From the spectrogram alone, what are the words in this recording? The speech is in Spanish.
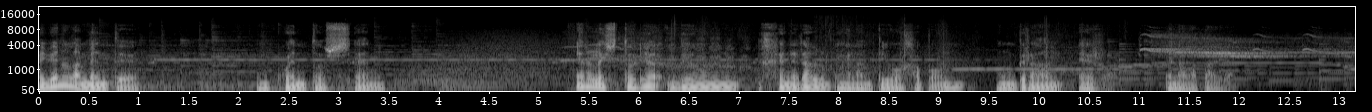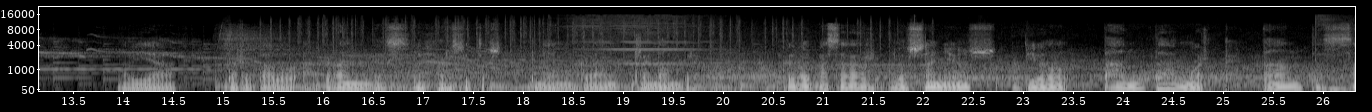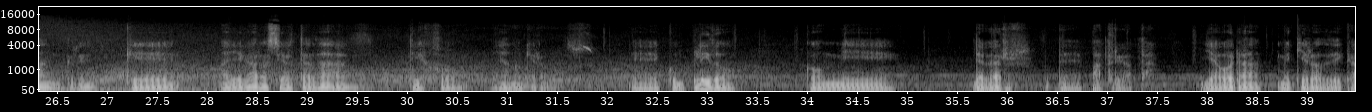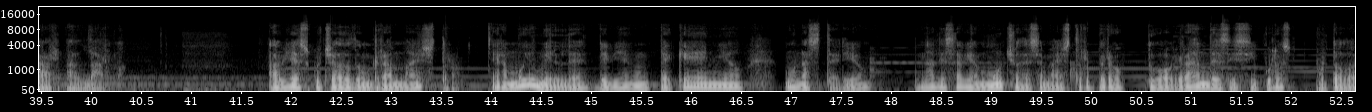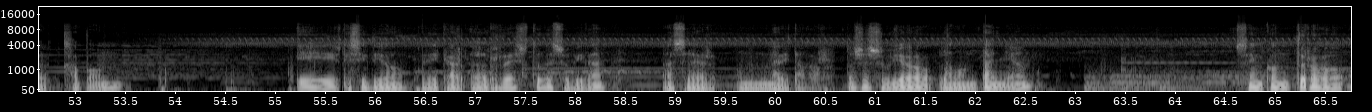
Me viene a la mente un cuento zen. Era la historia de un general en el antiguo Japón, un gran héroe en la batalla. Había derrotado a grandes ejércitos, tenía un gran renombre. Pero al pasar los años vio tanta muerte, tanta sangre, que al llegar a cierta edad dijo, ya no quiero más. He cumplido con mi deber de patriota y ahora me quiero dedicar al Dharma. Había escuchado de un gran maestro. Era muy humilde, vivía en un pequeño monasterio. Nadie sabía mucho de ese maestro, pero tuvo grandes discípulos por todo Japón y decidió dedicar el resto de su vida a ser un meditador. Entonces subió la montaña, se encontró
